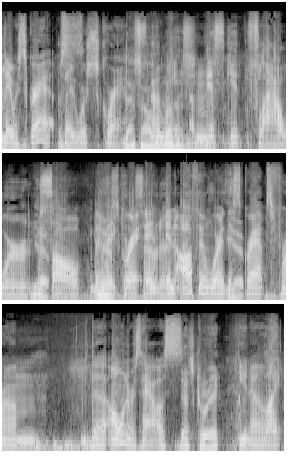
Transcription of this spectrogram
they were scraps. They were scraps. That's all I it mean, was. a Mhm. biscuit, flour, Yep. salt, They were baking scra- and, soda. and often were the Yep. scraps from the owner's house. That's correct. You know, like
